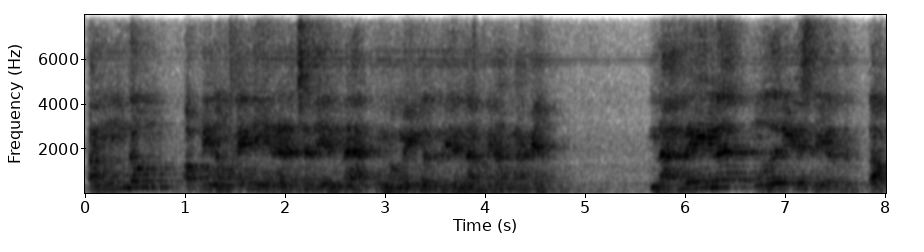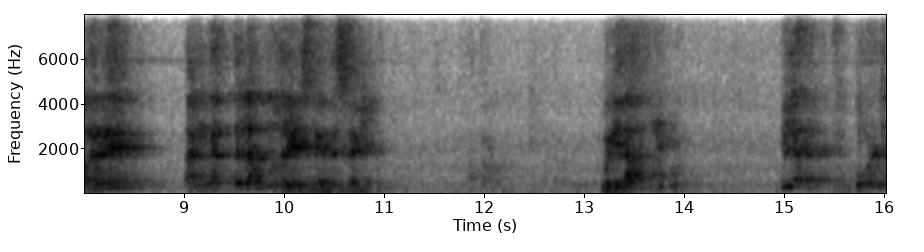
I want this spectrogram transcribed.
தங்கம் அப்படின்ன உடனே நீங்க நினைச்சது என்ன? உங்க மைண்ட்ல இருந்தது என்ன அப்படின்னா நகை. நகையில முதலீடு செய்யறது தவறு தங்கத்துல முதலீடு செய்யறது சரி. புரியுதா? இல்ல கோல்டு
